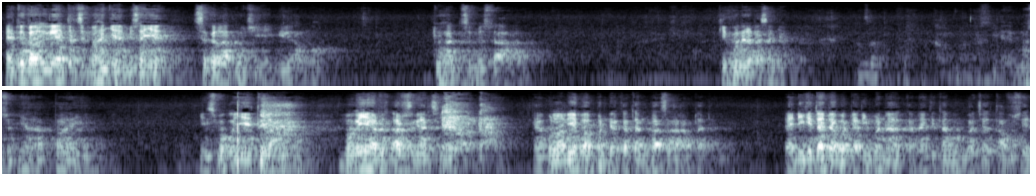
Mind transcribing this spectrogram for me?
Nah, itu kalau lihat terjemahnya misalnya segala puji milik Allah. Tuhan semesta alam. Gimana rasanya? Ya, maksudnya apa ya? Ya, pokoknya itulah. Makanya harus harus ngaji. Ya, melalui apa pendekatan bahasa Arab tadi. Nah ini kita dapat dari mana? Karena kita membaca tafsir.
